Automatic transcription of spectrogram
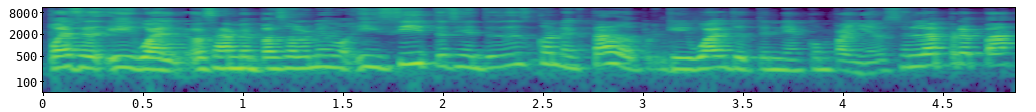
pues igual, o sea, me pasó lo mismo. Y sí, te sientes desconectado, porque igual yo tenía compañeros en la prepa,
